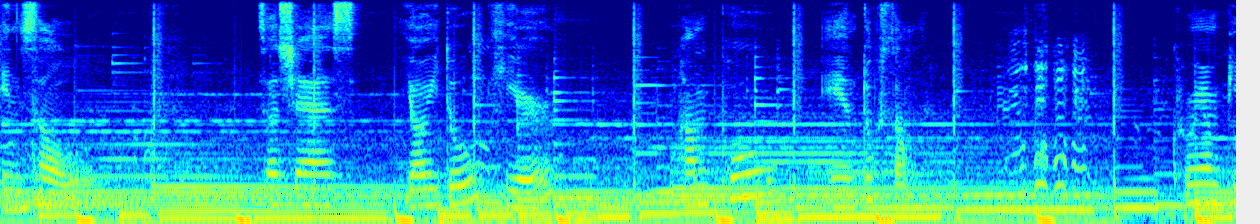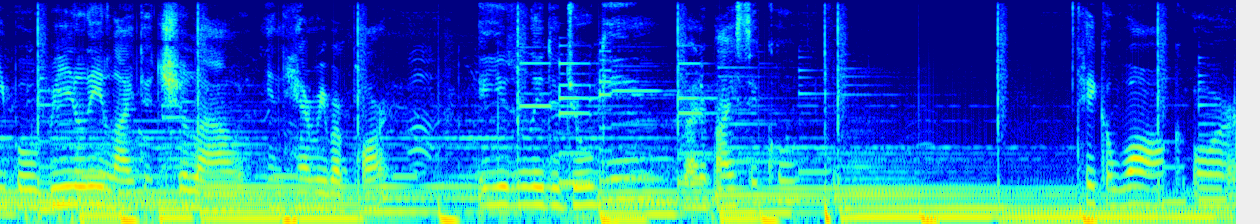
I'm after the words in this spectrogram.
in Seoul, such as Yeouido here, Pampo, and Tuksam. Korean people really like to chill out in Han River Park. Usually do jogging, ride a bicycle, take a walk, or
